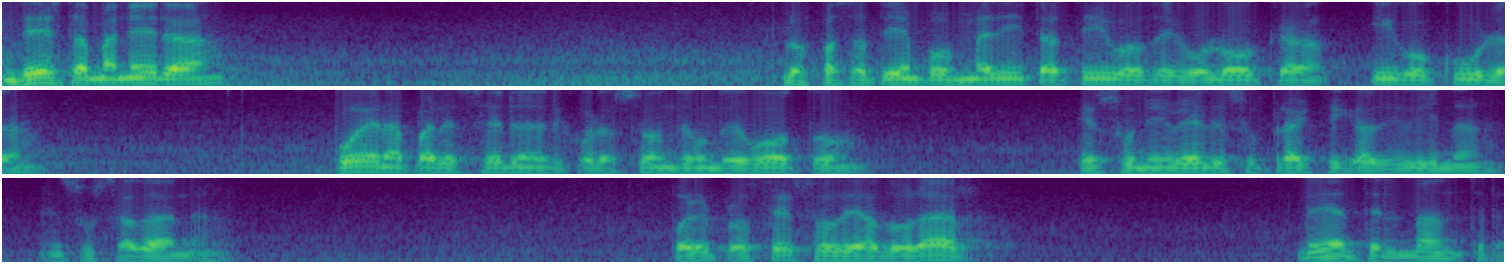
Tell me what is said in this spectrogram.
De esta manera, los pasatiempos meditativos de Goloka y Gokula pueden aparecer en el corazón de un devoto en su nivel de su práctica divina, en su sadhana, por el proceso de adorar mediante el mantra.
